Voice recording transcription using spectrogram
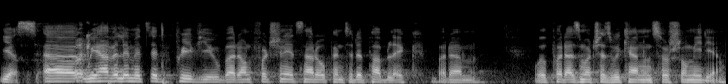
Yes, uh, okay. we have a limited preview, but unfortunately, it's not open to the public. But um, we'll put as much as we can on social media.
